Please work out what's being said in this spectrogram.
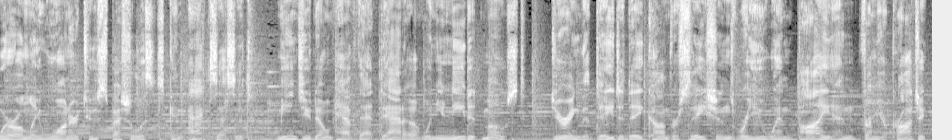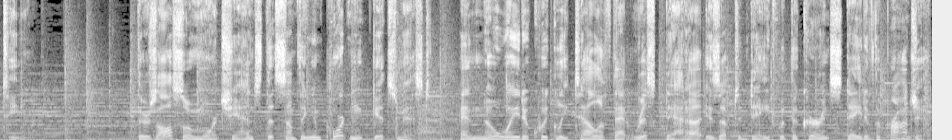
where only one or two specialists can access it means you don't have that data when you need it most during the day-to-day conversations where you win buy-in from your project team. There's also more chance that something important gets missed. And no way to quickly tell if that risk data is up to date with the current state of the project.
